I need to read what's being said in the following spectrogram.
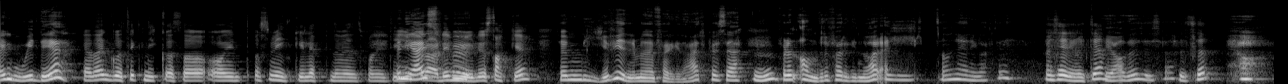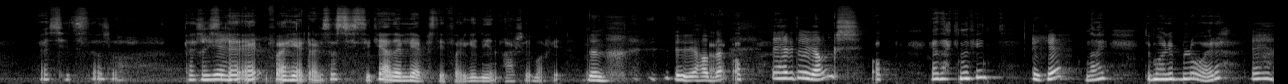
En god idé. Ja, det er en god teknikk også å, å sminke leppene mens man intervjuer, for da er det mulig umulig å snakke. Det er mye finere med den fargen her. Skal vi se. Mm. For den andre fargen du har, er litt sånn du ikke? Ja, det syns jeg. Synes du? Jeg syns det, altså. Jeg synes, jeg, jeg, for helt ærlig så syns ikke jeg den leppestiftfargen din er så innmari fin. Den den jeg hadde. Opp. Den er litt oransje. Opp. Ja, det er ikke noe fint. Ikke? Nei, du må ha litt blåere. Ja.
